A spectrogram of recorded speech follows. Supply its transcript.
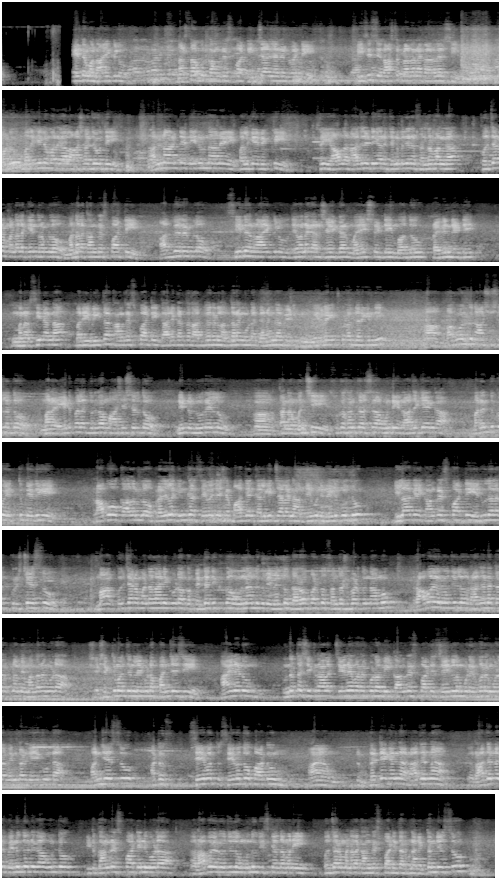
ప్రియతమ నాయకులు నర్సాపూర్ కాంగ్రెస్ పార్టీ ఇన్ఛార్జ్ అయినటువంటి పిసిసి రాష్ట్ర ప్రధాన కార్యదర్శి బడు బలహీన వర్గాల ఆశాజ్యోతి అన్న అంటే నేనున్నానే పలికే వ్యక్తి శ్రీ ఆవుల రాజిరెడ్డి గారి జన్మదిన సందర్భంగా కొల్చార మండల కేంద్రంలో మండల కాంగ్రెస్ పార్టీ ఆధ్వర్యంలో సీనియర్ నాయకులు దేవనగర్ శేఖర్ మహేష్ రెడ్డి మధు ప్రవీణ్ రెడ్డి మన సీనన్న మరి మిగతా కాంగ్రెస్ పార్టీ కార్యకర్తల ఆధ్వర్యంలో అందరం కూడా ఘనంగా వేడుక నిర్వహించుకోవడం జరిగింది. భగవంతుని ఆశీస్సులతో మన ఏడుపల్లి దుర్గమ్మ ఆశీస్సులతో నిన్ను నూరేళ్ళు తన మంచి సుఖ సంతోషంగా ఉండి రాజకీయంగా మరెందుకు ఎత్తుకు ఎదిగి రాబో కాలంలో ప్రజలకు ఇంకా సేవ చేసే భాగ్యం కలిగించాలని ఆ దేవుని వేడుకుంటూ ఇలాగే కాంగ్రెస్ పార్టీ ఎదుగుదలకు కృషి చేస్తూ మా కుల్చార మండలానికి కూడా ఒక పెద్ద దిక్కుగా ఉన్నందుకు మేము ఎంతో గర్వపడుతూ సంతోషపడుతున్నాము. రాబోయే రోజుల్లో రాజన్న తరఫున మేమందరం కూడా శక్తిమంతం లేకుండా పనిచేసి ఆయనను ఉన్నత శిఖరాలకు చేరే వరకు కూడా మీ కాంగ్రెస్ పార్టీ శ్రేణులను కూడా ఎవ్వరం కూడా వెనుకడు చేయకుండా పనిచేస్తూ అటు సేవ సేవతో పాటు ప్రత్యేకంగా రాజన్న రాజన్నకు వెన్నుదన్నుగా ఉంటూ ఇటు కాంగ్రెస్ పార్టీని కూడా రాబోయే రోజుల్లో ముందుకు తీసుకెళ్దామని కొల్చార మండల కాంగ్రెస్ పార్టీ తరఫున వ్యక్తం చేస్తూ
